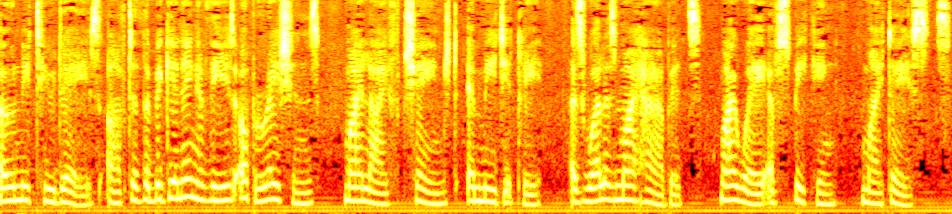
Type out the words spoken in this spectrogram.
Only two days after the beginning of these operations, my life changed immediately, as well as my habits, my way of speaking, my tastes.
